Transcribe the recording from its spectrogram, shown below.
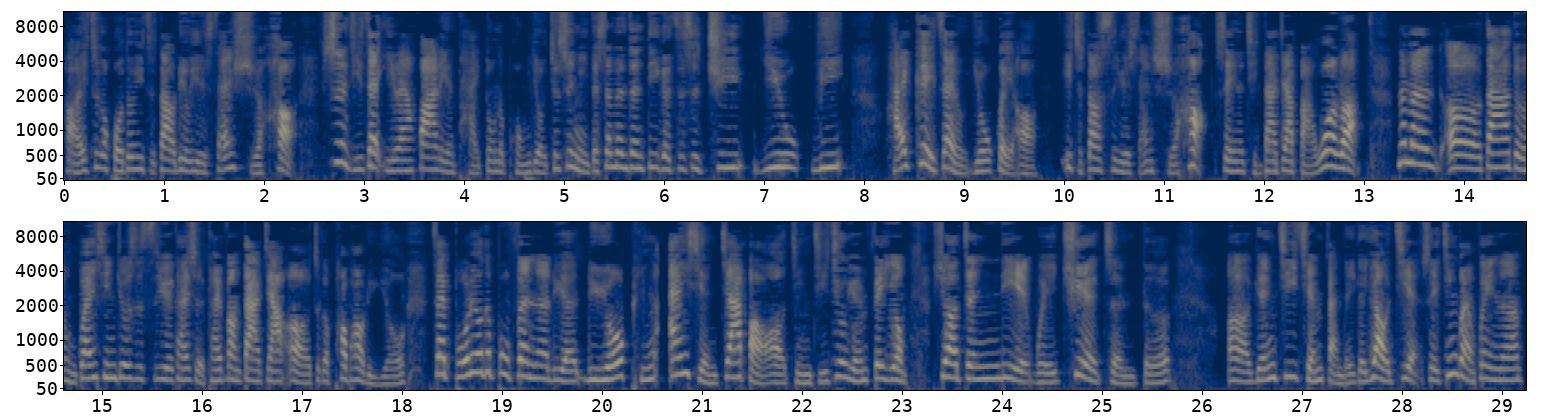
好，这个活动一直到六月三十号，涉及在宜兰花莲台东的朋友，就是你的身份证第一个字是 G U V，还可以再有优惠哦，一直到四月三十号，所以呢，请大家把握了。那么，呃，大家都很关心，就是四月开始开放大家呃这个泡泡旅游，在博流的部分呢，旅旅游平安险加保，紧急救援费用需要增列为确诊得呃原机遣返的一个要件，所以金管会呢。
